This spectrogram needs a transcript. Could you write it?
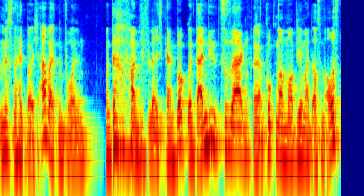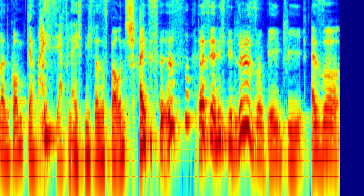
müssen halt bei euch arbeiten wollen. Und darauf haben die vielleicht keinen Bock. Und dann die zu sagen, dann gucken wir mal, ob jemand aus dem Ausland kommt, der weiß ja vielleicht nicht, dass es bei uns scheiße ist. Das ist ja nicht die Lösung irgendwie. Also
